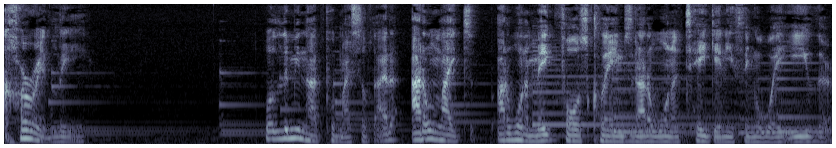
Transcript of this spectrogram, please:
currently, well, let me not put myself, I, I don't like to, I don't want to make false claims and I don't want to take anything away either.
